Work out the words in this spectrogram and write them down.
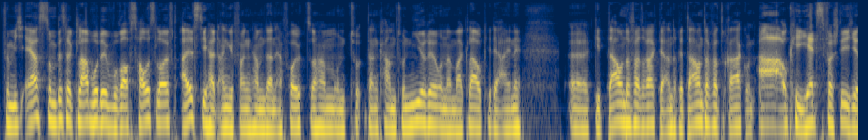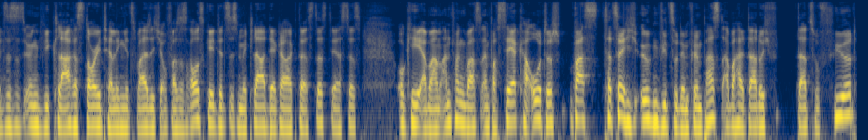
für mich erst so ein bisschen klar wurde, woraufs Haus läuft, als die halt angefangen haben, dann Erfolg zu haben und dann kamen Turniere und dann war klar, okay, der eine äh, geht da unter Vertrag, der andere da unter Vertrag und ah, okay, jetzt verstehe ich, jetzt ist es irgendwie klares Storytelling, jetzt weiß ich, auf was es rausgeht, jetzt ist mir klar, der Charakter ist das, der ist das. Okay, aber am Anfang war es einfach sehr chaotisch, was tatsächlich irgendwie zu dem Film passt, aber halt dadurch dazu führt,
